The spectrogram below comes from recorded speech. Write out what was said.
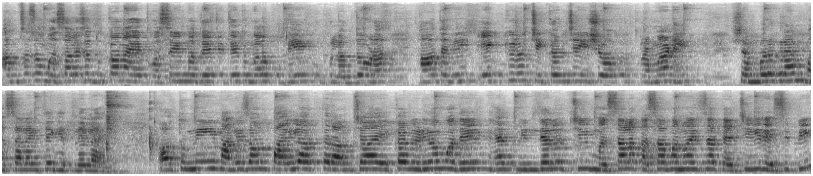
आमचं जो मसाल्याचं दुकान आहे वसईमध्ये तिथे तुम्हाला कुठेही उपलब्ध होणार. हा त्यांनी एक किलो चिकनच्या हिशोबाप्रमाणे शंभर ग्रॅम मसाला इथे घेतलेला आहे. तुम्ही मागे जाऊन पाहिलं तर आमच्या एका व्हिडिओमध्ये ह्या विंद्यालोची मसाला कसा बनवायचा त्याचीही रेसिपी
